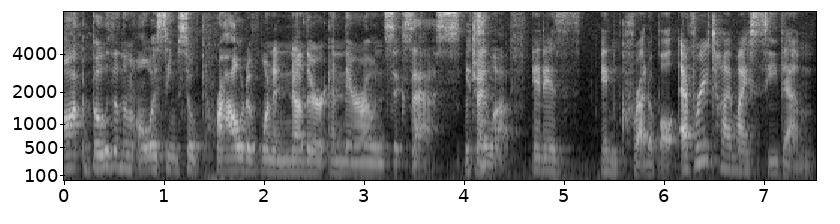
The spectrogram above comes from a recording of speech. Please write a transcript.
uh, both of them always seem so proud of one another and their own success which i love. It is incredible. Every time I see them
